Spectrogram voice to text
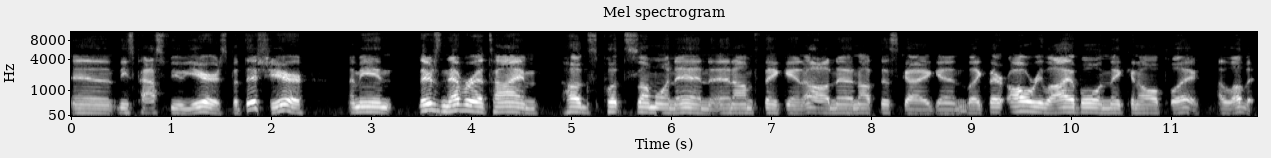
in these past few years. But this year, I mean, there's never a time Hugs puts someone in, and I'm thinking, oh no, not this guy again. Like they're all reliable and they can all play. I love it.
